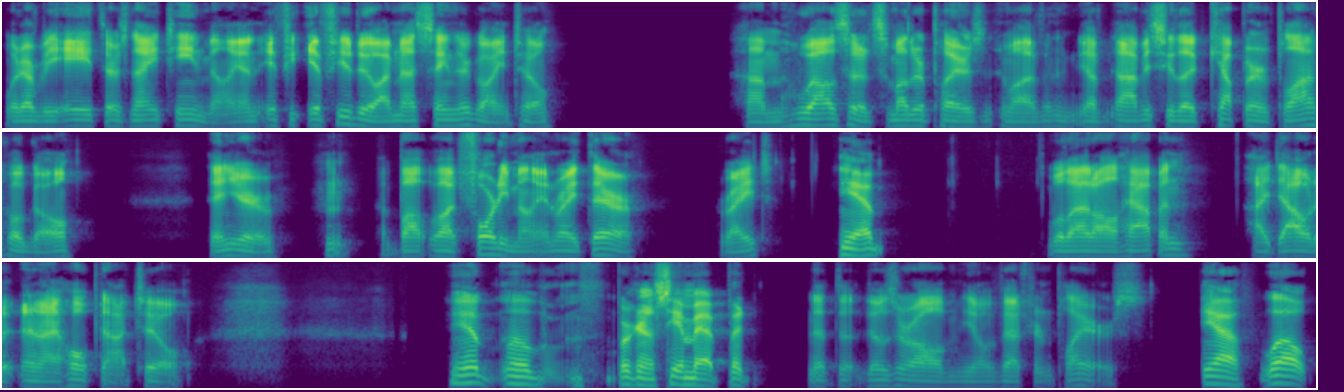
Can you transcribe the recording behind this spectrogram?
whatever be eight, there's 19 million. If if you do, I'm not saying they're going to. Um, who else are some other players? Well, obviously, let Kepler and Polanco go. Then you're hmm, about 40 million right there, right? yep. Will that all happen? I doubt it, and I hope not too. Yep. Well, we're going to see him at, but That th- those are all you know veteran players. yeah, well,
